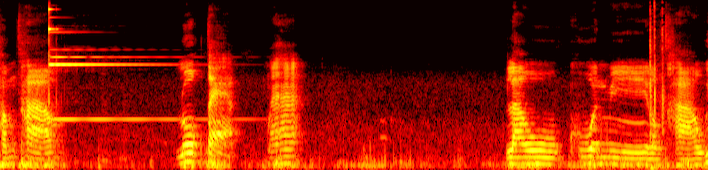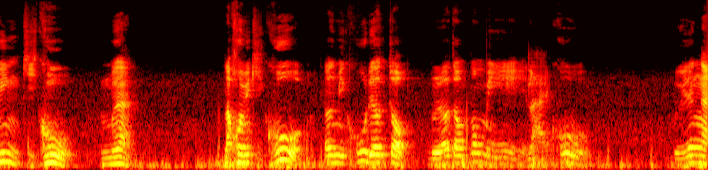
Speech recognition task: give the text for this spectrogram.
คำถาม โลกแตกนะฮะ เราควรมีรองเท้าวิ่งกี่คู่เพื่อนเราควรมีกี่คู่ เราจะมีคู่เดียวจบ หรือเราต้องต้องมีหลายคู่ หรือยังไง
